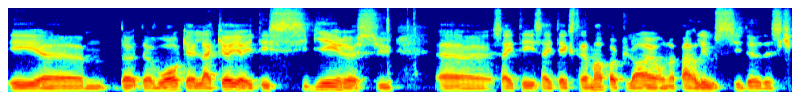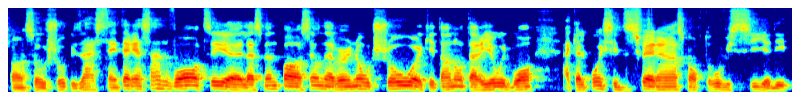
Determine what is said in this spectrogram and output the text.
Et euh, de, voir que l'accueil a été si bien reçu. Euh, ça, a été, ça a été extrêmement populaire. On a parlé aussi de, ce qu'ils pensaient au show. Puis ah, c'est intéressant de voir, tu sais, euh, la semaine passée, on avait un autre show qui est en Ontario et de voir à quel point c'est différent ce qu'on retrouve ici. Il y a des,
